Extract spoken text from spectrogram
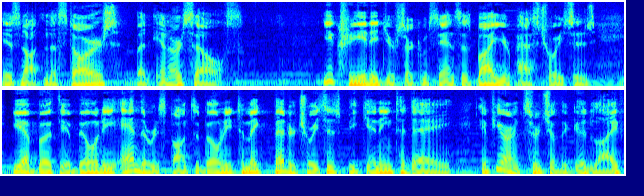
is not in the stars, but in ourselves. You created your circumstances by your past choices. You have both the ability and the responsibility to make better choices beginning today. If you are in search of the good life,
